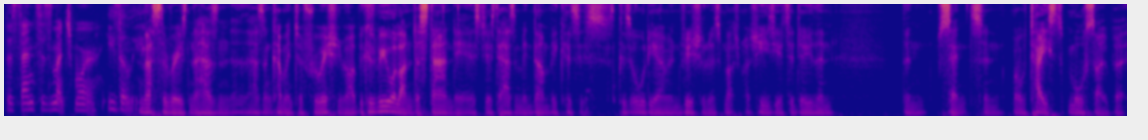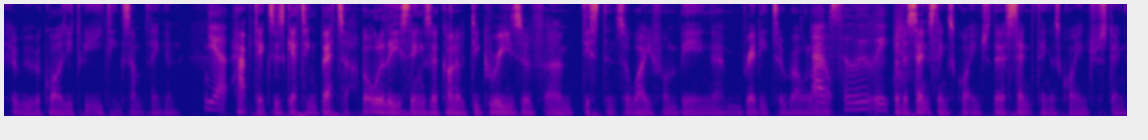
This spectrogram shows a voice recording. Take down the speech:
the senses much more easily. And that's the reason it hasn't it hasn't come into fruition, right? Because we all understand it. It's just it hasn't been done because it's because audio and visual is much much easier to do than than sense and well taste more so, but it requires you to be eating something and yeah. haptics is getting better. But all of these things are kind of degrees of um, distance away from being um, ready to roll Absolutely. out. Absolutely. But the sense thing's quite interesting. The scent thing is quite interesting.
